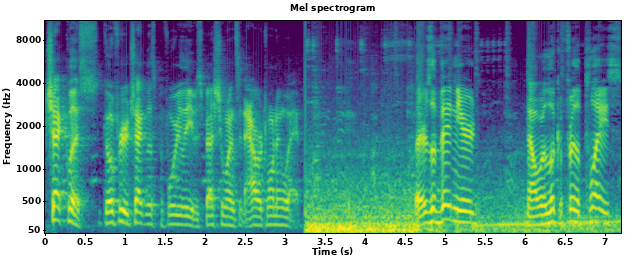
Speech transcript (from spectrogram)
checklist, go for your checklist before you leave, especially when it's an hour 20 away. There's a vineyard. Now we're looking for the place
